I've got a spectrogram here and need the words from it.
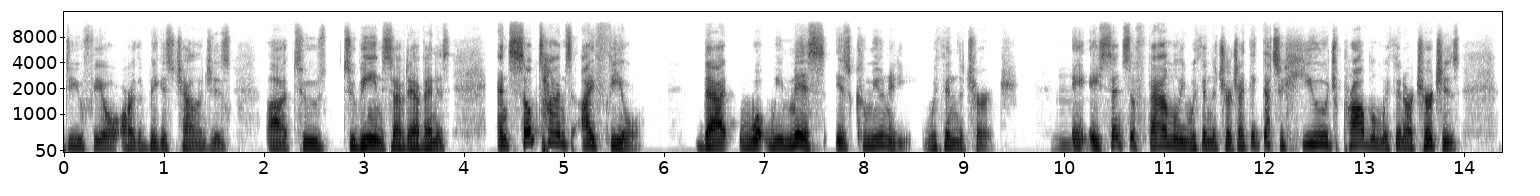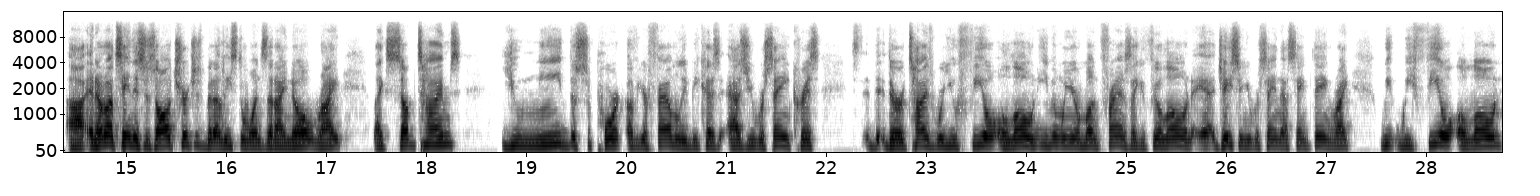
do you feel are the biggest challenges uh, to to being Seventh Day Adventist and sometimes i feel that what we miss is community within the church, Mm. a, a sense of family within the church. I think that's a huge problem within our churches. Uh, and I'm not saying this is all churches, but at least the ones that I know, right? Like sometimes you need the support of your family because, as you were saying, Chris, there are times where you feel alone, even when you're among friends. Like you feel alone. Uh, Jason, you were saying that same thing, right? We we feel alone,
